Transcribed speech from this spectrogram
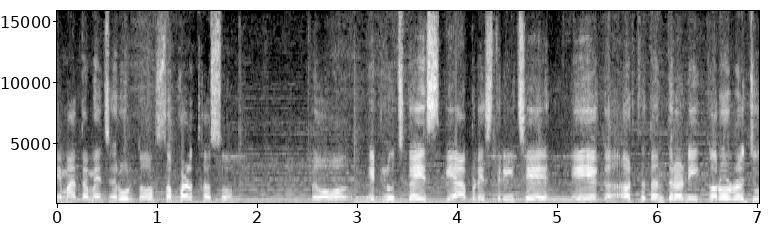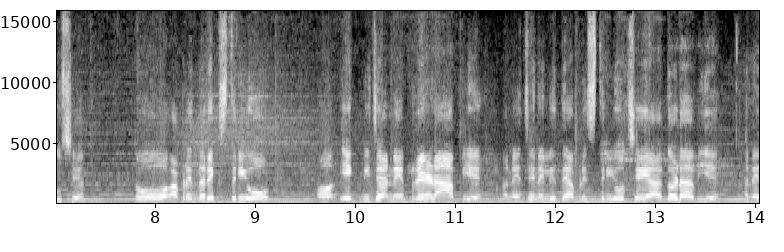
એમાં તમે જરૂર તો સફળ થશો. તો એટલું જ કહીશ કે આપણે સ્ત્રી છે એ એક અર્થતંત્રની કરોડરજ્જુ છે. તો આપણે દરેક સ્ત્રીઓ એકબીજાને પ્રેરણા આપીએ અને જેને લીધે આપણે સ્ત્રીઓ છે આગળ આવીએ. અને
